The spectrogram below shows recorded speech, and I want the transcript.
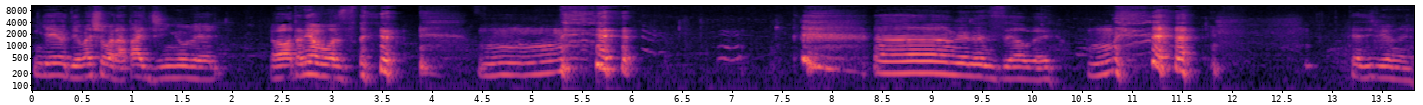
Meu Deus, vai chorar, tadinho, velho. Ó, oh, tá nervoso. hum. ah, meu Deus do céu, velho. Hum. Viram, né?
